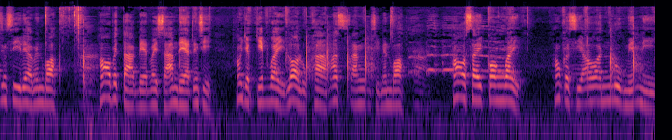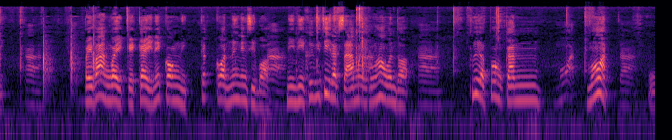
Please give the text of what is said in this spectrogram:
จังซี่แล้วแม่นบ่ค่ะเฮาเอาไปตากแดดไว้สามแดดจังซี่เฮาอยากเก็บไว้รอลูกค้ามาสั่งจังซี่แม่นบ่ค่ะเฮาเอาใส่กล่องไว้เฮาก็สิเอาอันลูกเหม็นนี่ ค่ะ ไปว่างไว้ใกล้ๆในกล่องนี่จักก้อนหนึงจังซี่บ่อ่านี่นี่คือวิธีรักษาใหม่ของเฮาวันเถาะค่ะเพื่อป้องกันมอดมอด จ้า โอ้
